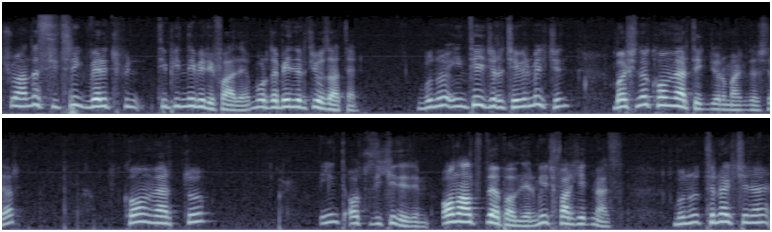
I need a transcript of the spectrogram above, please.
şu anda string veri tipin, tipinde bir ifade. Burada belirtiyor zaten. Bunu integer'a çevirmek için başına convert ekliyorum arkadaşlar. Convert to int 32 dedim. 16 da yapabilirim. Hiç fark etmez. Bunu tırnak içine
